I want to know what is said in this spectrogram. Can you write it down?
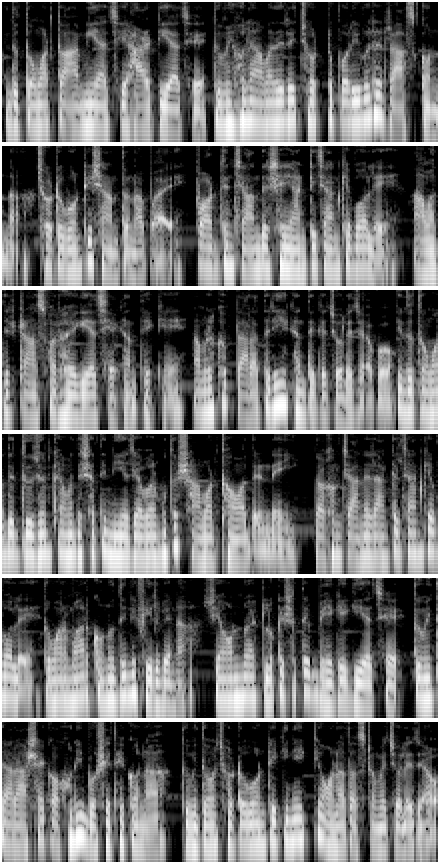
কিন্তু তোমার তো আমি আছি, হার্টি আছে। তুমি হলে আমাদের এই ছোট্ট পরিবারের রাজকন্যা। ছোট বোনটি সান্ত্বনা পায়। পরদিন চাঁদের সেই আন্টি চানকে বলে, আমাদের ট্রান্সফার হয়ে গিয়েছে এখান থেকে। আমরা খুব তাড়াতাড়ি এখান থেকে চলে যাব। কিন্তু তোমাদের দুজনকে আমাদের সাথে নিয়ে যাওয়ার মতো সামর্থ্য আমাদের নেই। তখন চানের আঙ্কেল চানকে বলে, তোমার মার কোনোদিনই ফিরবে না। সে অন্য এক লোকের সাথে ভেগে গিয়েছে। তুমি তার আশায় কখনোই বসে থেকো না। তুমি তোমার ছোট বোনটিকে নিয়ে একটি অনাথ আশ্রমে চলে যাও।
